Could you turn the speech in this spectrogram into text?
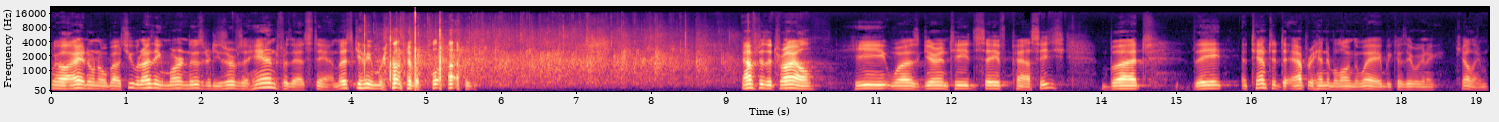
Well, I don't know about you, but I think Martin Luther deserves a hand for that stand. Let's give him a round of applause. After the trial, he was guaranteed safe passage, but they attempted to apprehend him along the way because they were going to kill him.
